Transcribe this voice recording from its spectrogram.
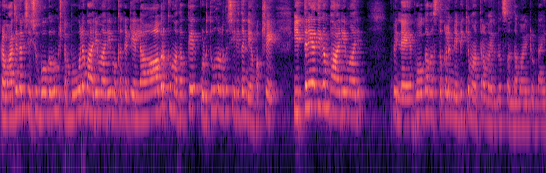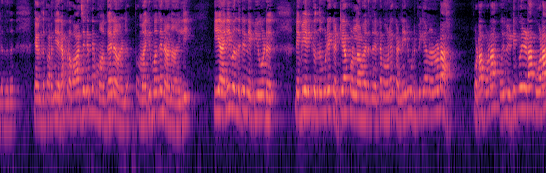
പ്രവാചകൻ ശിശുഭോഗവും ഇഷ്ടംപോലെ ഭാര്യമാരെയും ഒക്കെ കെട്ടി എല്ലാവർക്കും അതൊക്കെ കൊടുത്തു എന്നുള്ളത് ശരി തന്നെയാണ് പക്ഷേ ഇത്രയധികം ഭാര്യമാരും പിന്നെ ഭോഗവസ്തുക്കളും നബിക്ക് മാത്രമായിരുന്നു സ്വന്തമായിട്ടുണ്ടായിരുന്നത്. ഞാനത് പറഞ്ഞുതരാം. പ്രവാചകന്റെ മകനാണ് മരുമകനാണ് അലി. ഈ അലി വന്നിട്ട് നബിയോട് നബി എനിക്ക് ഒന്നും കൂടി കെട്ടിയാൽ കൊള്ളാമായിരുന്നു. എന്റെ മോളെ കണ്ണീര് കുടിപ്പിക്കാനാണോടാ? പോടാ പോടാ പോയി വീട്ടിൽ പോയി ഇടാ പോടാ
